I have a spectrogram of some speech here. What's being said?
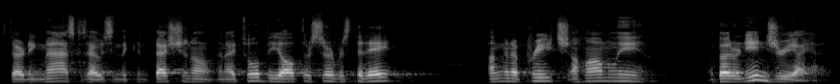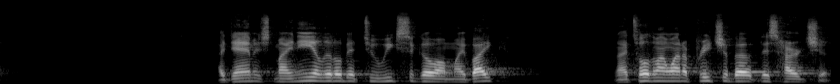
starting Mass because I was in the confessional, and I told the altar service today I'm going to preach a homily about an injury I had. I damaged my knee a little bit two weeks ago on my bike, and I told them I want to preach about this hardship.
